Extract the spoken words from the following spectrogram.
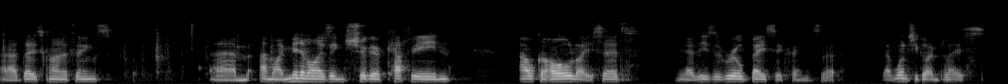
Uh, those kind of things. Um, am I minimizing sugar, caffeine, alcohol, like you said? You know, these are real basic things that, that once you got in place,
